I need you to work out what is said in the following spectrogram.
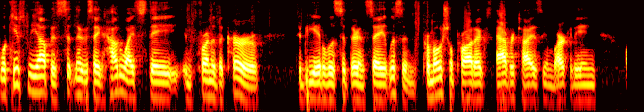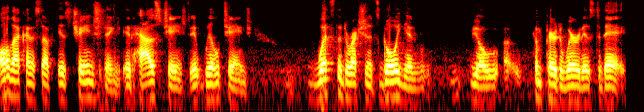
what keeps me up is sitting there and saying, how do I stay in front of the curve to be able to sit there and say, listen, promotional products, advertising, marketing, all that kind of stuff is changing. It has changed. It will change. What's the direction it's going in? You know, compared to where it is today.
